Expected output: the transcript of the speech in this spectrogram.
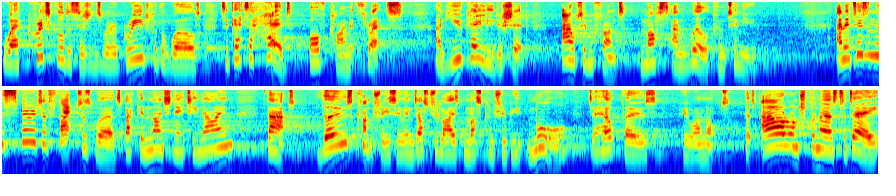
where critical decisions were agreed for the world to get ahead of climate threats and UK leadership out in front must and will continue. And it is in the spirit of Thatcher's words back in 1989 that those countries who industrialised must contribute more to help those who are not. That our entrepreneurs today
